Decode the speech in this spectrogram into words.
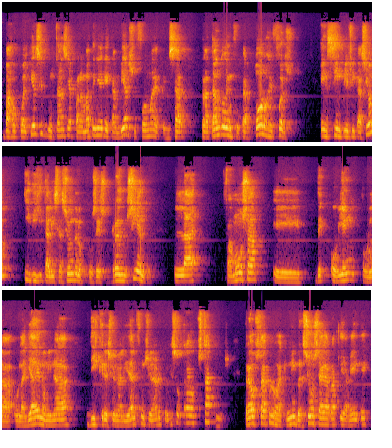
Bajo cualquier circunstancia, Panamá tenía que cambiar su forma de pensar, tratando de enfocar todos los esfuerzos en simplificación y digitalización de los procesos, reduciendo la famosa eh, o bien o la, o la ya denominada discrecionalidad del funcionario, porque eso trae obstáculos, trae obstáculos a que una inversión se haga rápidamente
